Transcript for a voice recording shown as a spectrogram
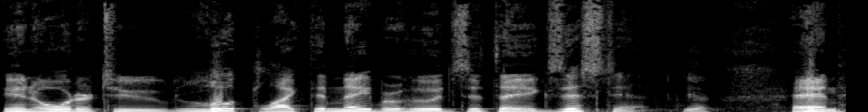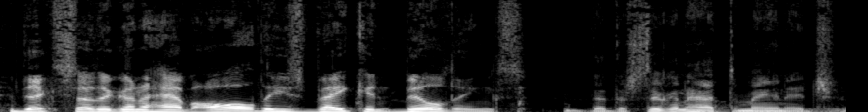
in order to look like the neighborhoods that they exist in. Yeah, And they, so they're going to have all these vacant buildings that they're still going to have to manage. You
